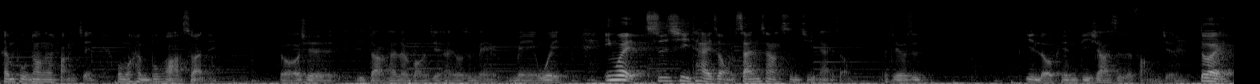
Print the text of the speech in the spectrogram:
很普通的房间，我们很不划算哎。对，而且一打开那房间还都是霉霉味，因为湿气太重，山上湿气太重，而且又是。一楼偏地下室的房间，对，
